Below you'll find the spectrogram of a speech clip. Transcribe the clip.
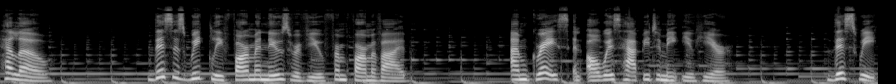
Hello. This is weekly pharma news review from PharmaVibe. I'm Grace and always happy to meet you here. This week,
